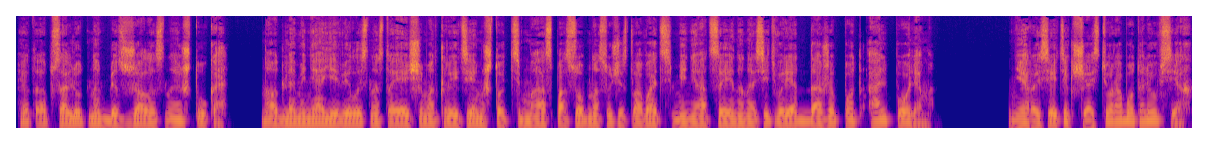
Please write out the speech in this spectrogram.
Это абсолютно безжалостная штука, но для меня явилось настоящим открытием, что тьма способна существовать, меняться и наносить вред даже под альполем. Нейросети, к счастью, работали у всех.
